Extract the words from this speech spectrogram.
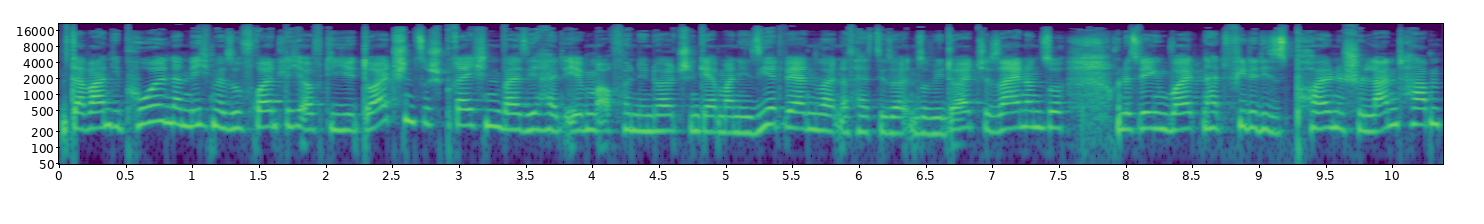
da waren die Polen dann nicht mehr so freundlich auf die Deutschen zu sprechen, weil sie halt eben auch von den Deutschen germanisiert werden sollten. Das heißt, die sollten so wie Deutsche sein und so. Und deswegen wollten halt viele dieses polnische Land haben.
